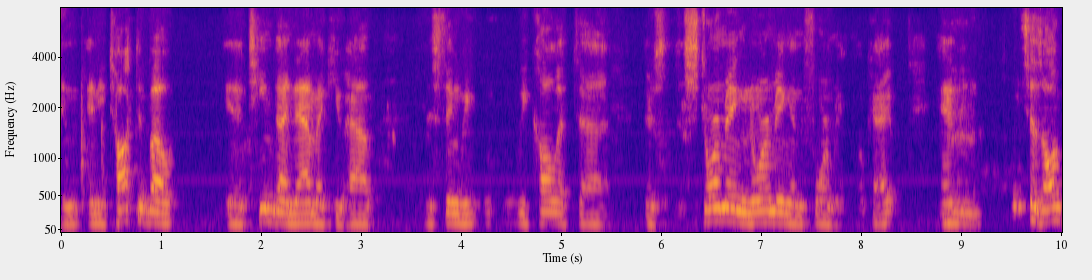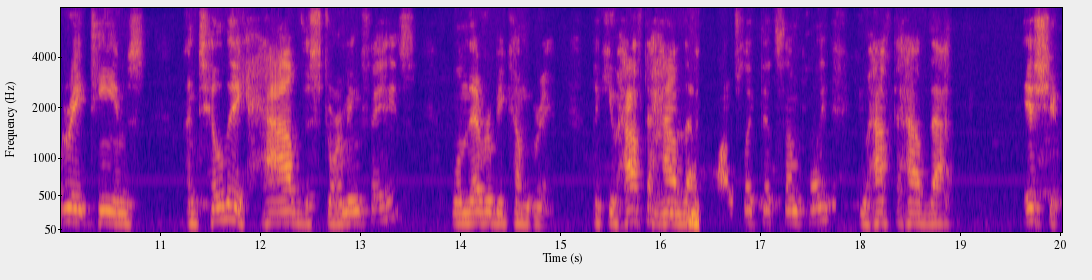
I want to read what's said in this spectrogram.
and and he talked about in a team dynamic you have this thing we we call it uh, there's storming, norming, and forming. Okay, and mm-hmm he says all great teams, until they have the storming phase, will never become great. Like you have to have mm-hmm. that conflict at some point. You have to have that issue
